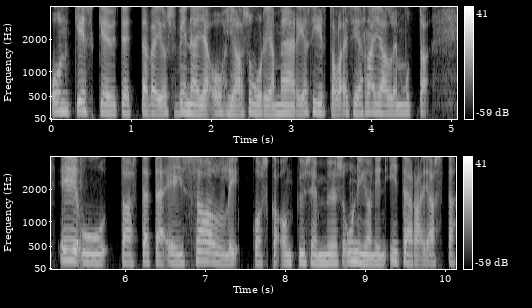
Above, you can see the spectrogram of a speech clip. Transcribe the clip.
on keskeytettävä, jos Venäjä ohjaa suuria määriä siirtolaisia rajalle, mutta EU taas tätä ei salli, koska on kyse myös unionin itärajasta.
